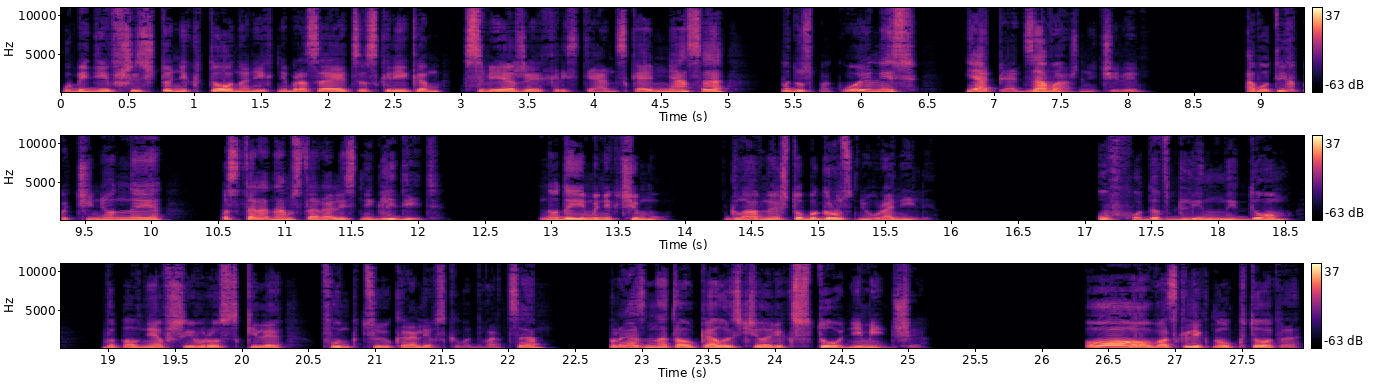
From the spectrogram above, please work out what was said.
убедившись, что никто на них не бросается с криком «свежее христианское мясо», подуспокоились и опять заважничали а вот их подчиненные по сторонам старались не глядеть. Но да им и ни к чему. Главное, чтобы груз не уронили. У входа в длинный дом, выполнявший в Роскеле функцию королевского дворца, праздно толкалось человек сто, не меньше. «О!» — воскликнул кто-то.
